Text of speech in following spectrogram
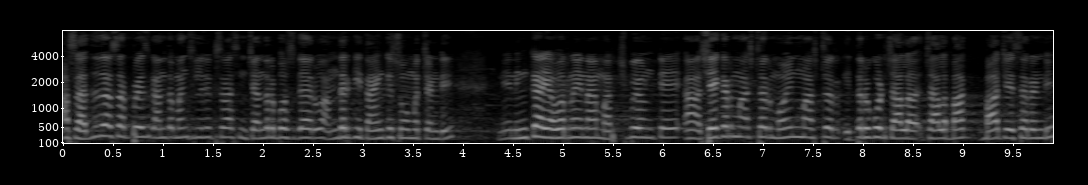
అసలు అదిదా సర్ప్రైజ్కి అంత మంచి లిరిక్స్ రాసిన చంద్రబోస్ గారు అందరికీ థ్యాంక్ యూ సో మచ్ అండి. నేను ఇంకా ఎవరినైనా మర్చిపోయి ఉంటే ఆ, శేఖర్ మాస్టర్ మోయిన్ మాస్టర్ ఇద్దరు కూడా చాలా చాలా బాగా బాగా చేశారండి.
